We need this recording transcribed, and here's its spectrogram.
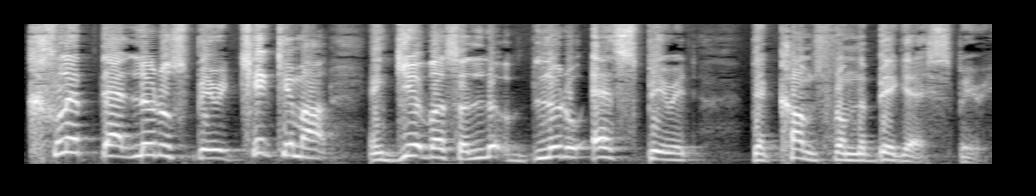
clip that little spirit, kick him out, and give us a little, little S spirit that comes from the big S spirit.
